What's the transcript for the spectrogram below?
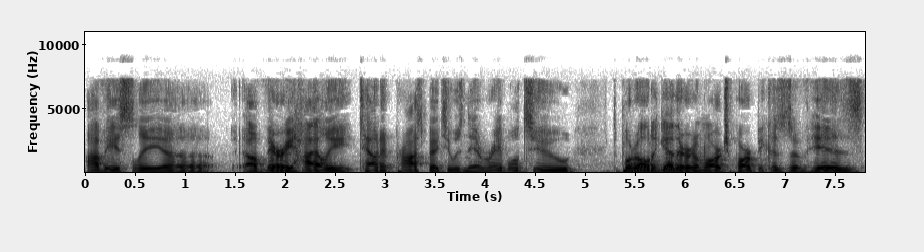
obviously a, a, very highly touted prospect who was never able to to put it all together in large part because of his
